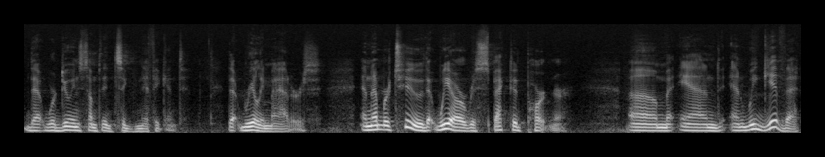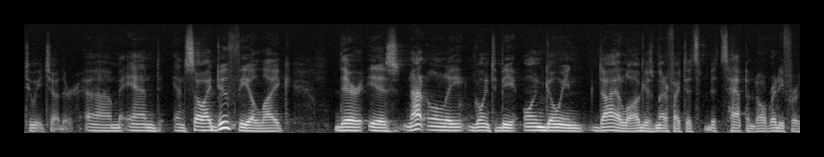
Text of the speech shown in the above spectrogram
that we're doing something significant that really matters. And number two, that we are a respected partner. Um, and, and we give that to each other. Um, and, and so I do feel like there is not only going to be ongoing dialogue, as a matter of fact, it's, it's happened already for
